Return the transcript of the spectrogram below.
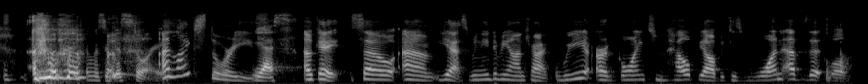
it was a good story. I like stories. yes. Okay, so um, yes, we need to be on track. We are going to help y'all because one of the well,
